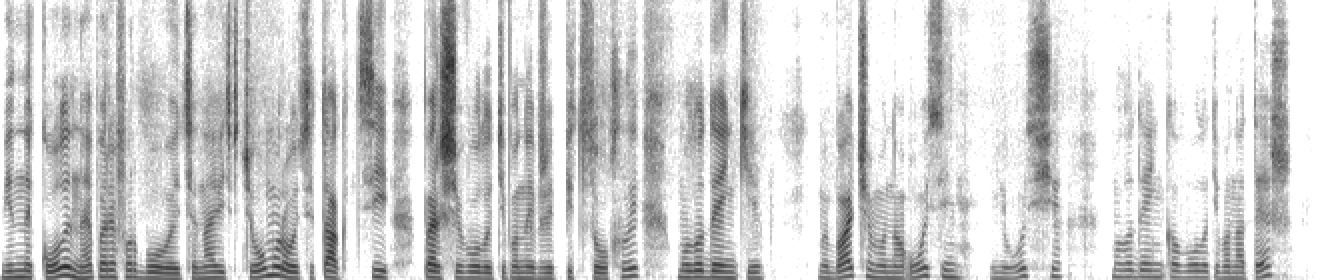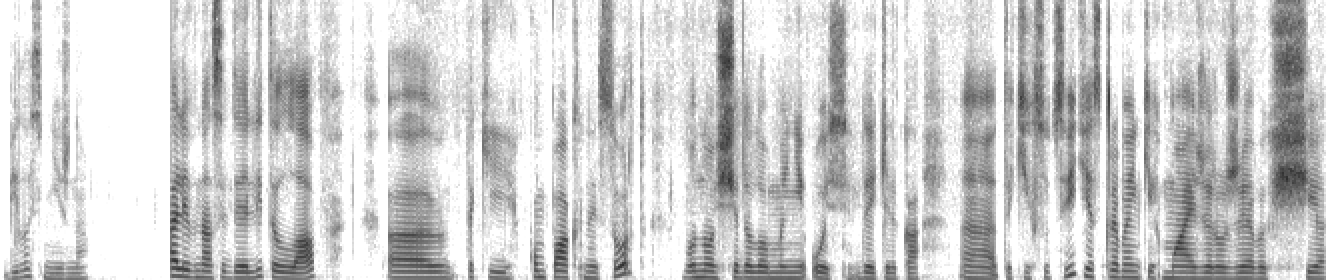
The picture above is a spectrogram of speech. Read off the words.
Він ніколи не перефарбовується. Навіть в цьому році, так, ці перші волоті вони вже підсохли, молоденькі. Ми бачимо на осінь. І ось ще молоденька волоть, вона теж білосніжна. Далі в нас іде Little Love, е, такий компактний сорт. Воно ще дало мені ось декілька е, таких суцвіт яскравеньких, майже рожевих ще.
